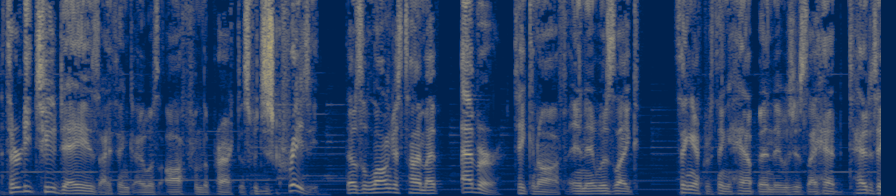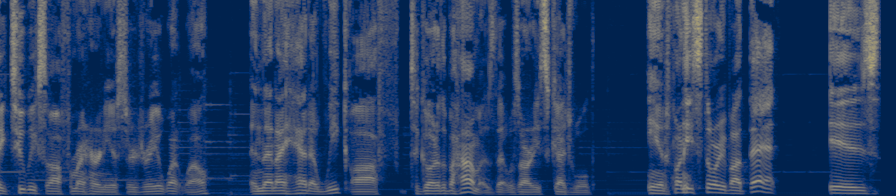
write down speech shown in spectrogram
32 days, I think I was off from the practice, which is crazy that was the longest time I've ever taken off. And it was like thing after thing happened. It was just I had had to take two weeks off for my hernia surgery. It went well. And then I had a week off to go to the Bahamas that was already scheduled. And funny story about that is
